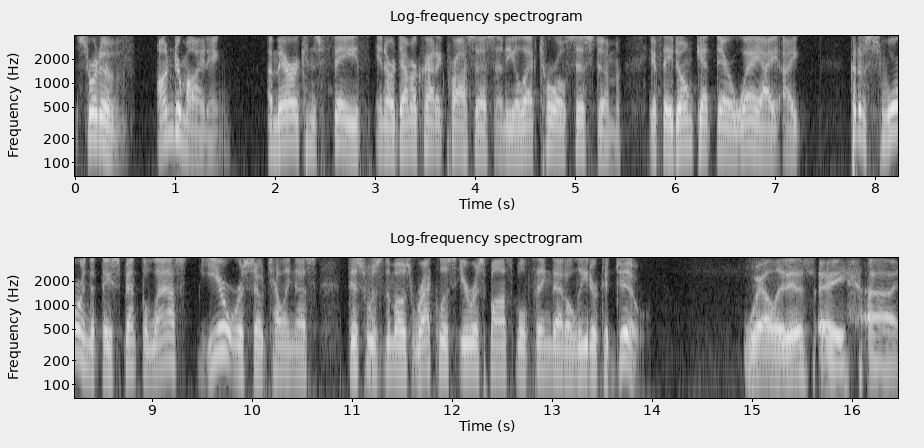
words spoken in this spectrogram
sort of undermining Americans' faith in our democratic process and the electoral system if they don't get their way. I, I could have sworn that they spent the last year or so telling us this was the most reckless, irresponsible thing that a leader could do. Well, it is a, uh,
